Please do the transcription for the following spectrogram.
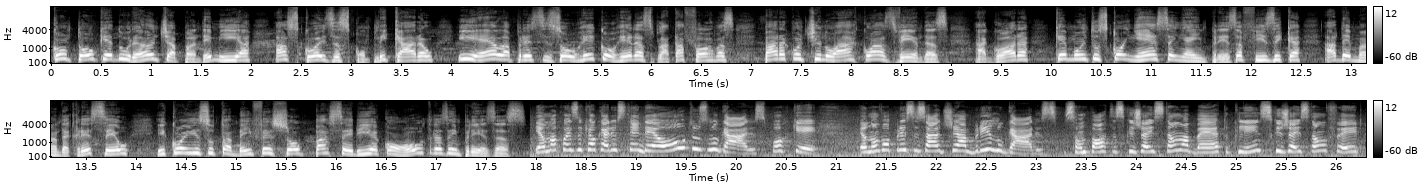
contou que durante a pandemia as coisas complicaram e ela precisou recorrer às plataformas para continuar com as vendas. Agora que muitos conhecem a empresa física, a demanda cresceu e com isso também fechou parceria com outras empresas. E é uma coisa que eu quero estender a outros lugares, porque eu não vou precisar de abrir lugares. São portas que já estão abertas, clientes que já estão feitos,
